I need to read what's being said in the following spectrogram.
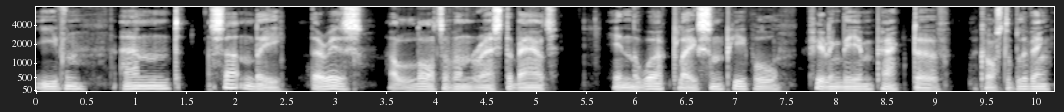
even. And certainly there is a lot of unrest about in the workplace and people feeling the impact of the cost of living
